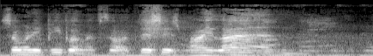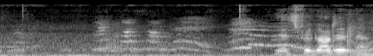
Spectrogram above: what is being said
So many people have thought, this is my land. That's forgotten now.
